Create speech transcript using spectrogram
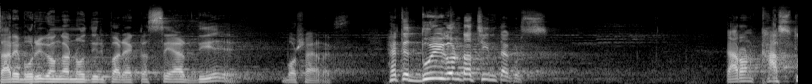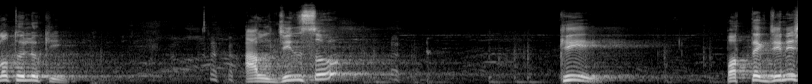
তারে বুড়িগঙ্গা নদীর পারে একটা চেয়ার দিয়ে বসায় রাখছে। হাতে দুই ঘণ্টা চিন্তা করছে। কারণ খাসলো তৈল কি? আল জিন্সু কি? প্রত্যেক জিনিস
